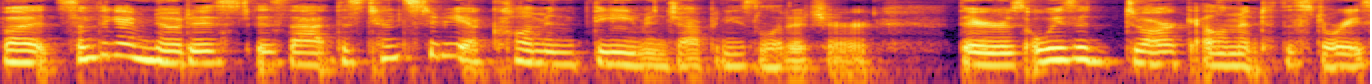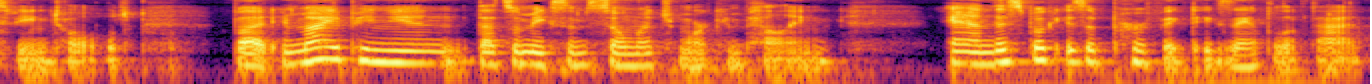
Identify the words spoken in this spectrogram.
But something I've noticed is that this tends to be a common theme in Japanese literature. There's always a dark element to the stories being told. But in my opinion, that's what makes them so much more compelling. And this book is a perfect example of that.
